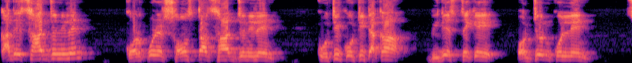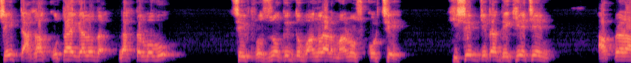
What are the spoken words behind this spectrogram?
কাদের সাহায্য নিলেন? কর্পোরেট সংস্থার সাহায্য নিলেন, কোটি কোটি টাকা বিদেশ থেকে অর্জন করলেন, সেই টাকা কোথায় গেল ডাক্তারবাবু? সেই প্রশ্ন কিন্তু বাংলার মানুষ করছে। হিসেব যেটা দেখিয়েছেন, আপনারা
